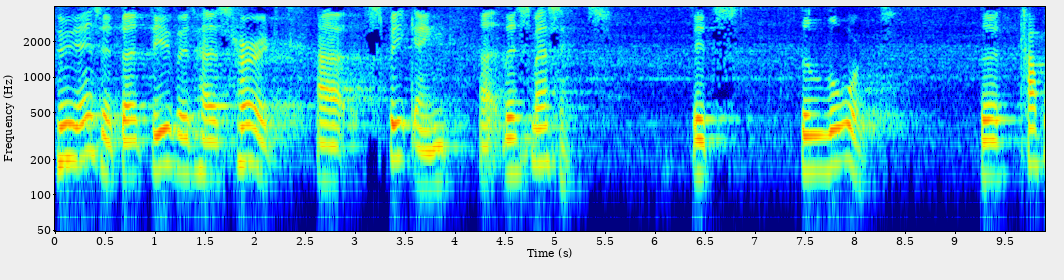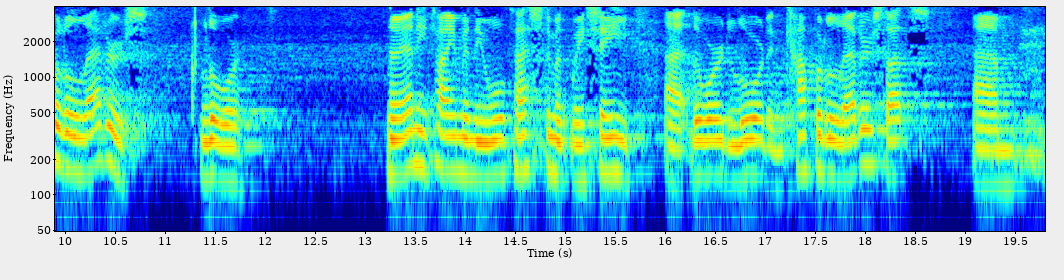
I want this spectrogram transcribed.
Who is it that David has heard uh, speaking uh, this message? It's the Lord, the capital letters Lord. Now, any time in the Old Testament we see uh, the word Lord in capital letters, that's um,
